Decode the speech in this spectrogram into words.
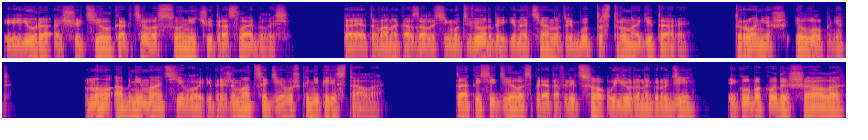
и Юра ощутил, как тело Сони чуть расслабилось. До этого она казалась ему твердой и натянутой, будто струна гитары. Тронешь — и лопнет. Но обнимать его и прижиматься девушка не перестала. Так и сидела, спрятав лицо у Юры на груди, и глубоко дышала,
